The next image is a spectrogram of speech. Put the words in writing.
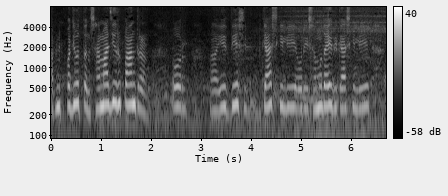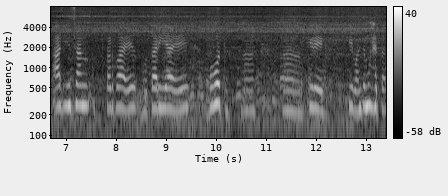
अपने परिवर्तन सामाजिक रूपांतरण और ये देश विकास के लिए और ये समुदाय विकास के लिए आज इंसान तडपा है भौतारिया है बहुत के अरे के भन्छ मलाई त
